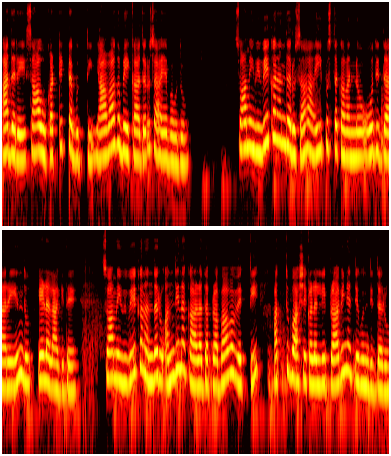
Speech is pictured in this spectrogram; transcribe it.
ಆದರೆ ಸಾವು ಕಟ್ಟಿಟ್ಟ ಬುತ್ತಿ ಯಾವಾಗ ಬೇಕಾದರೂ ಸಾಯಬಹುದು. ಸ್ವಾಮಿ ವಿವೇಕಾನಂದರು ಸಹ ಈ ಪುಸ್ತಕವನ್ನು ಓದಿದ್ದಾರೆ ಎಂದು ಹೇಳಲಾಗಿದೆ. ಸ್ವಾಮಿ ವಿವೇಕಾನಂದರು ಅಂದಿನ ಕಾಲದ ಪ್ರಭಾವ ವ್ಯಕ್ತಿ ಹತ್ತು ಭಾಷೆಗಳಲ್ಲಿ ಪ್ರಾವೀಣ್ಯತೆ ಹೊಂದಿದ್ದರು.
